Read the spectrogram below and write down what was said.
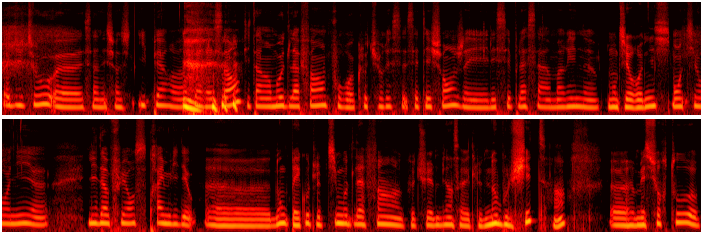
Pas du tout. Euh, c'est un échange hyper intéressant. si tu as un mot de la fin pour clôturer cet échange et laisser place à Marine Montironi. Montironi, lead influence Prime Video. donc, bah, écoute, le petit mot de la fin que tu aimes bien, ça va être le no bullshit. Hein. mais surtout,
